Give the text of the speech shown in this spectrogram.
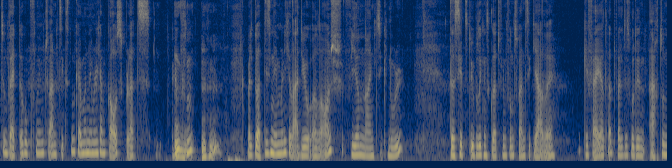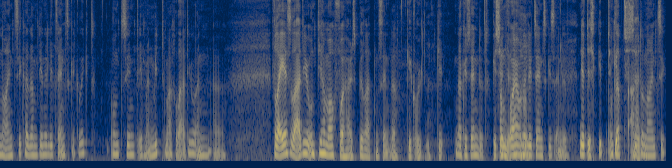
zum Weiterhupfen im 20. können wir nämlich am Gaußplatz hüpfen, mhm. weil dort ist nämlich Radio Orange 94.0, das jetzt übrigens gerade 25 Jahre gefeiert hat, weil das wurde 98, hat haben die eine Lizenz gekriegt und sind eben ein Mitmachradio, ein äh, freies Radio und die haben auch vorher als Piratensender gegolten. Ge na, gesendet. gesendet. Haben vorher ohne Lizenz gesendet. Ja, das gibt Und ab 98.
